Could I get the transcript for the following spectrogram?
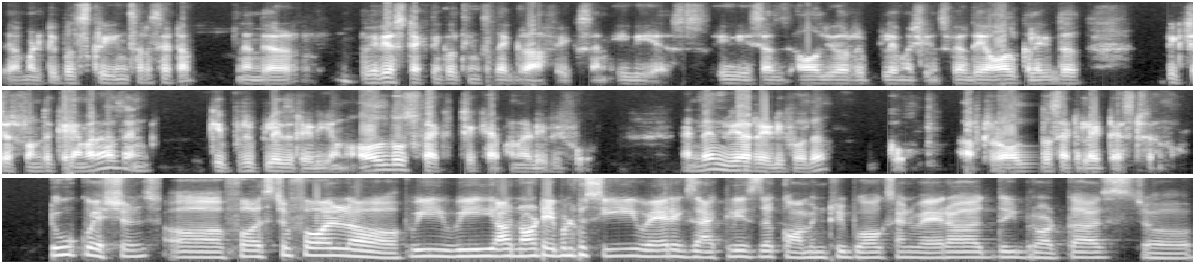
There are multiple screens are set up. Then there are various technical things like graphics and EVS. EVS has all your replay machines where they all collect the pictures from the cameras and keep replays ready on all those fact check happen a day before. And then we are ready for the go after all the satellite tests and all. Two questions. Uh, first of all uh, we we are not able to see where exactly is the commentary box and where are the broadcast uh,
